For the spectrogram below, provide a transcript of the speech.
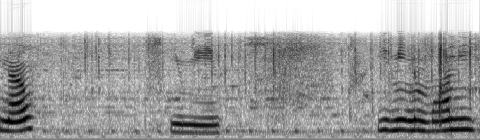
No? You mean? You mean the mommy?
